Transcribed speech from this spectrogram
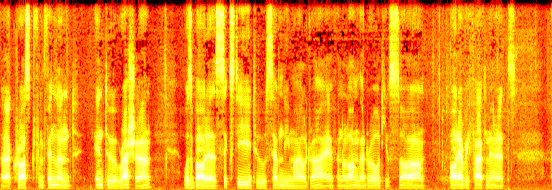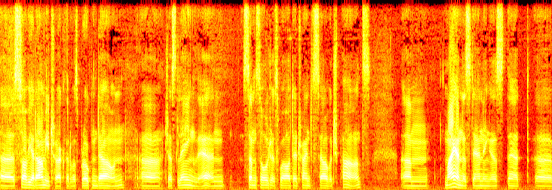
uh, crossed from Finland into Russia was about a 60 to 70 mile drive, and along that road you saw about every five minutes a Soviet army truck that was broken down, uh, just laying there, and some soldiers were out there trying to salvage parts. Um, my understanding is that uh,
